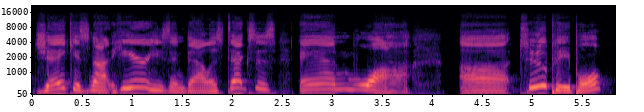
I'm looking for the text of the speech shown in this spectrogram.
Jake is not here, he's in Dallas, Texas, and moi. Uh, two people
